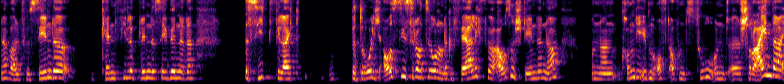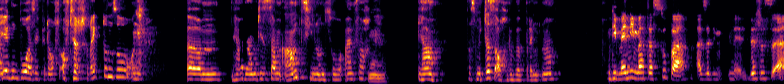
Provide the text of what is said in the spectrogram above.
Ne? Weil für Sehende kennen viele blinde Sehbehinderte, es sieht vielleicht bedrohlich aus, die Situation, oder gefährlich für Außenstehende, ne? Und dann kommen die eben oft auf uns zu und äh, schreien da irgendwo. Also ich bin auch oft erschreckt und so. Und ähm, ja, dann dieses am Arm ziehen und so. Einfach, mhm. ja, dass mir das auch rüberbringt, ne? Die Mandy macht das super. Also die, das ist äh,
